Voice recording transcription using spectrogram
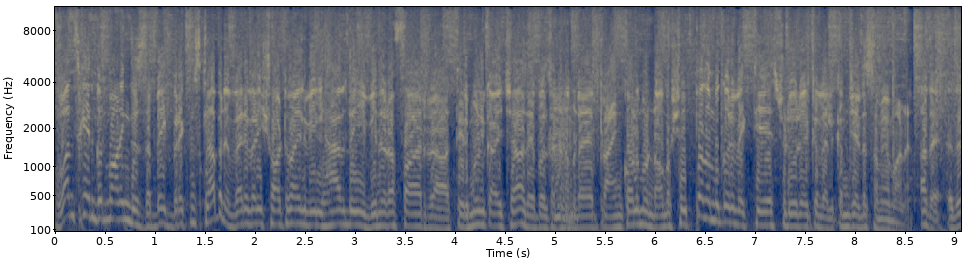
Once again, good morning this is the Big Breakfast Club. In a very, very short while, we'll have the winner of our uh, തിരുമുൽ കാഴ്ച അതേപോലെ തന്നെ നമ്മുടെ പ്രാങ്ക് കോളും ഉണ്ടാവും പക്ഷെ ഇപ്പൊ നമുക്കൊരു വ്യക്തിയെ സ്റ്റുഡിയോയിലേക്ക് വെൽക്കം ചെയ്യേണ്ട സമയമാണ്. അതെ ഇത്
